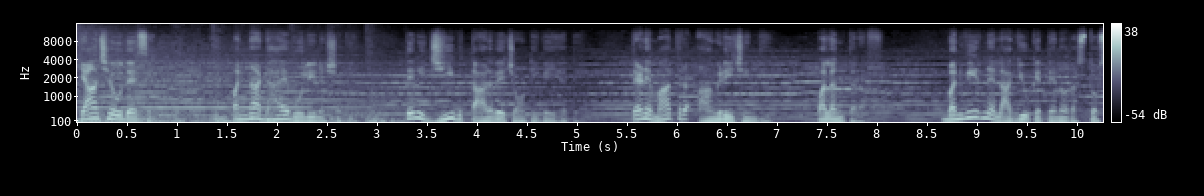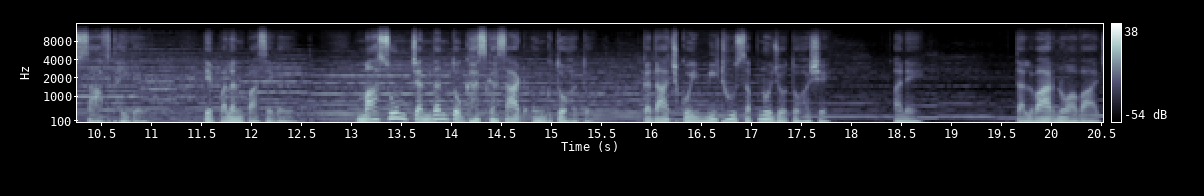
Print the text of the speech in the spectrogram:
ક્યાં છે ઉદયસિંહ? પન્નાઢાએ બોલી ન શકી. તેની જીભ તાળવે ચોંટી ગઈ હતી. તેણે માત્ર આંગળી ચીંધી, પલંગ તરફ. બનવીરને લાગ્યું કે તેનો રસ્તો સાફ થઈ ગયો. તે પલંગ પાસે ગયો. માસૂમ ચંદન તો ઘસઘસાટ ઊંઘતો હતો. કદાચ કોઈ મીઠું સપનું જોતો હશે. અને તલવારનો અવાજ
